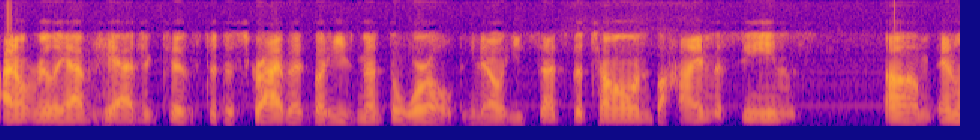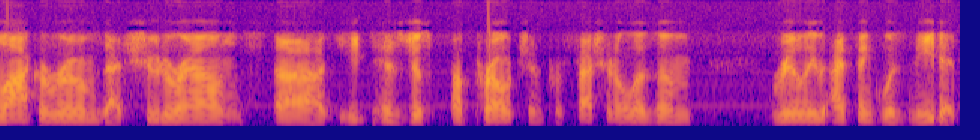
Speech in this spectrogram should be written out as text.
I don't really have the adjectives to describe it, but he's meant the world. You know, he sets the tone behind the scenes, um, in locker rooms, at shoot arounds. Uh, he, his just approach and professionalism really, I think, was needed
